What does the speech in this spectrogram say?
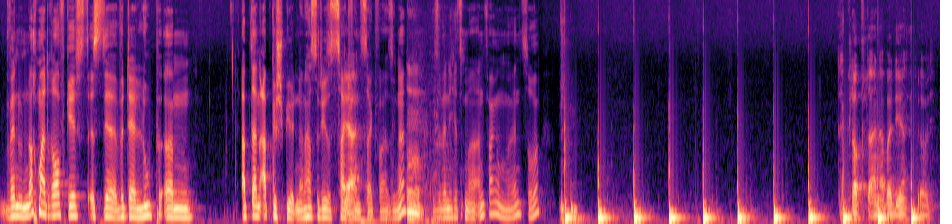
wenn du nochmal drauf gehst, ist der, wird der Loop ähm, ab dann abgespielt. Und dann hast du dieses Zeitfenster quasi. Ne? Also wenn ich jetzt mal anfange, Moment, so. Da klopft einer bei dir, glaube ich.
